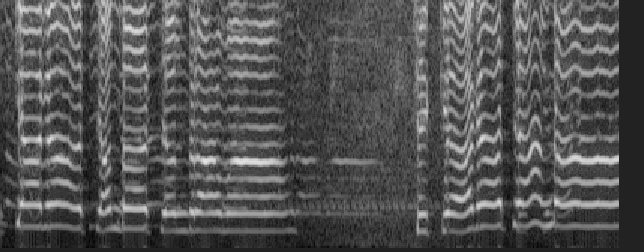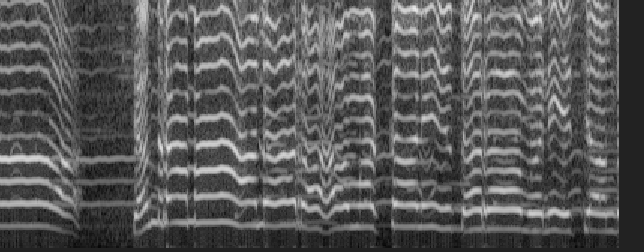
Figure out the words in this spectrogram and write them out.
ಚಿಕ್ಕಾಗ ಚಂದ ಚಂದ್ರಾಮ. ಚಿಕ್ಕಾಗ ಚಂದ ಚಂದ್ರಮ ರಾಮ ಮಕ್ಕಳಿದ್ದರ ಮನಿ ಚಂದ.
